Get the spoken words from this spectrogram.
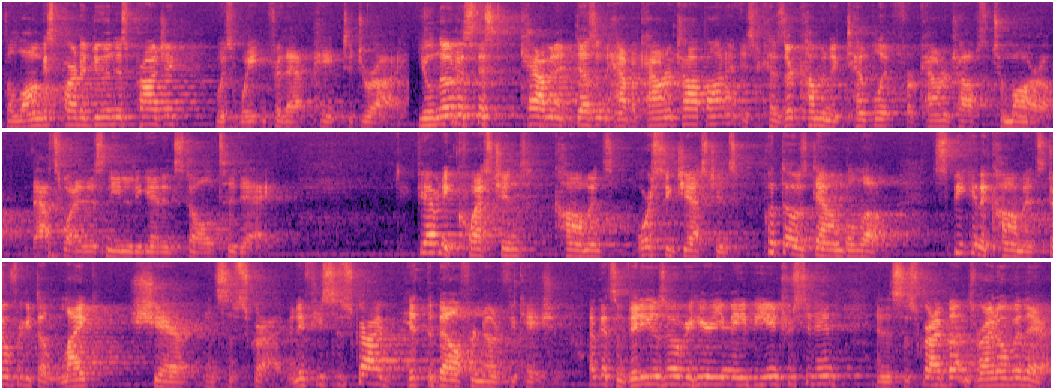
The longest part of doing this project was waiting for that paint to dry. You'll notice this cabinet doesn't have a countertop on it. It's because they're coming to template for countertops tomorrow. That's why this needed to get installed today. If you have any questions, comments, or suggestions, put those down below. Speaking of comments, don't forget to like, share, and subscribe. And if you subscribe, hit the bell for notification. I've got some videos over here you may be interested in, and the subscribe button's right over there.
